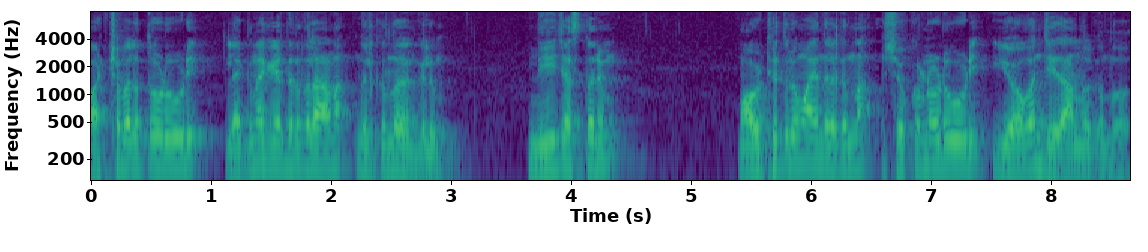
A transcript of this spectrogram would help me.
പക്ഷബലത്തോടുകൂടി ലഗ്നകേന്ദ്രത്തിലാണ് നിൽക്കുന്നതെങ്കിലും നീചസ്ഥനും മൗഢ്യത്തിലുമായി നിൽക്കുന്ന ശുക്രനോടുകൂടി യോഗം ചെയ്താണ് നിൽക്കുന്നത്.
